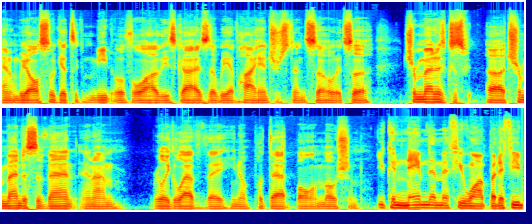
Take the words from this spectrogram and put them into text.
and we also get to meet with a lot of these guys that we have high interest in. So it's a tremendous, uh, tremendous event, and I'm really glad that they, you know, put that ball in motion. You can name them if you want, but if you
